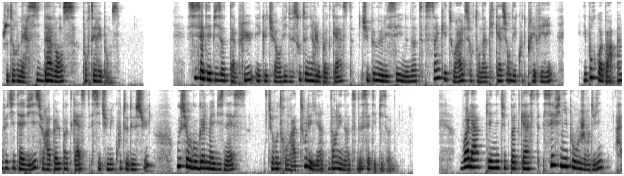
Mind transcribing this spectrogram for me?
Je te remercie d'avance pour tes réponses. Si cet épisode t'a plu et que tu as envie de soutenir le podcast, tu peux me laisser une note 5 étoiles sur ton application d'écoute préférée et pourquoi pas un petit avis sur Apple Podcast si tu m'écoutes dessus ou sur Google My Business tu retrouveras tous les liens dans les notes de cet épisode. Voilà, Plénitude Podcast, c'est fini pour aujourd'hui. À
